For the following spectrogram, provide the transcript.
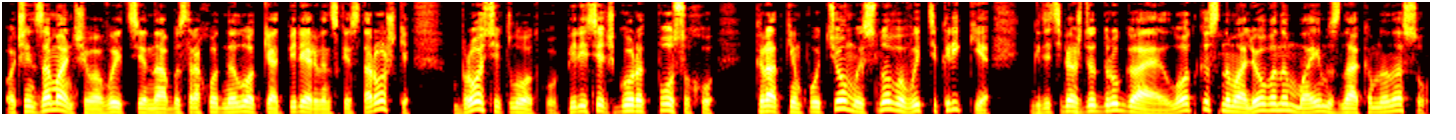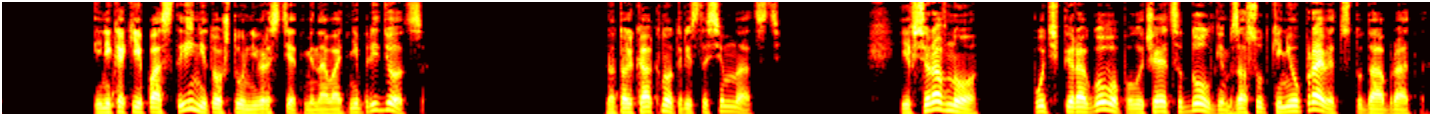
очень заманчиво выйти на быстроходной лодке от Перервинской сторожки, бросить лодку, пересечь город посуху кратким путем и снова выйти к реке, где тебя ждет другая лодка с намалеванным моим знаком на носу и никакие посты, не то что университет, миновать не придется. Но только окно 317. И все равно путь в Пирогово получается долгим, за сутки не управиться туда-обратно.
